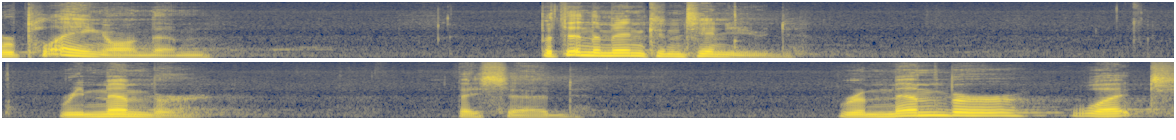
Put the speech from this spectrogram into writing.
were playing on them? But then the men continued. Remember, they said, remember what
